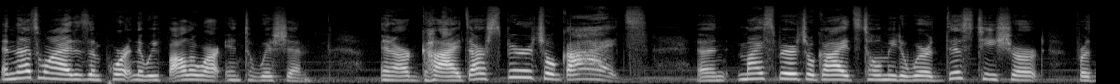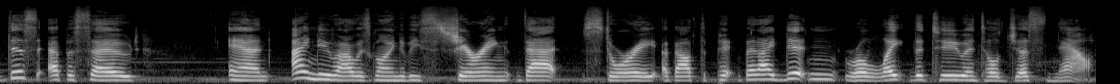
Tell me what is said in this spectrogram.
and that's why it is important that we follow our intuition and our guides, our spiritual guides. And my spiritual guides told me to wear this t shirt for this episode and I knew I was going to be sharing that story about the pit, but I didn't relate the two until just now.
